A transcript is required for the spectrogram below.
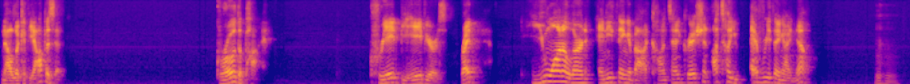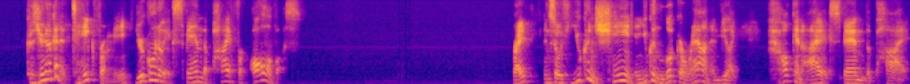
Now look at the opposite. Grow the pie. Create behaviors, right? You want to learn anything about content creation? I'll tell you everything I know. Because mm-hmm. you're not going to take from me, you're going to expand the pie for all of us. Right. And so if you can change and you can look around and be like, how can I expand the pie?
